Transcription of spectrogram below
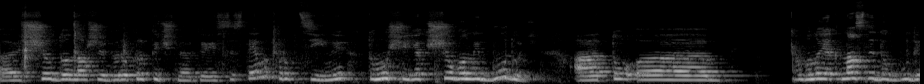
е, Щодо нашої бюрократичної системи корупційної, тому що якщо вони будуть, то воно як наслідок буде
